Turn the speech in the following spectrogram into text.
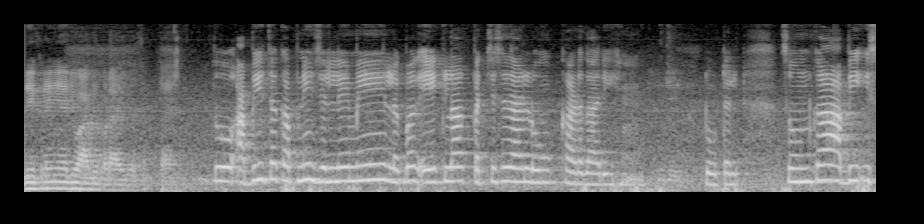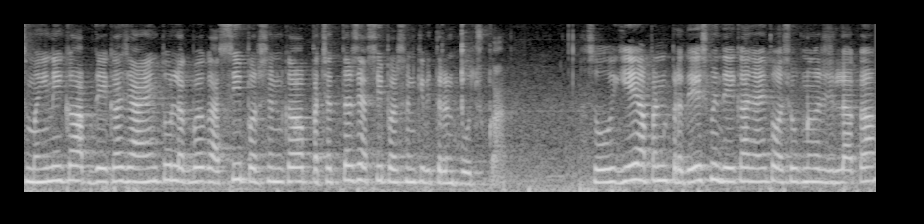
देख रही हैं जो आगे बढ़ाया जा सकता है? तो अभी तक अपने ज़िले में लगभग एक लाख पच्चीस हज़ार लोगों कार्डदारी हैं जी। टोटल। सो उनका अभी इस महीने का आप देखा जाए तो लगभग 80 परसेंट का 75 से 80 परसेंट की वितरण हो चुका है। सो so, ये अपन प्रदेश में देखा जाए तो अशोकनगर जिला का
